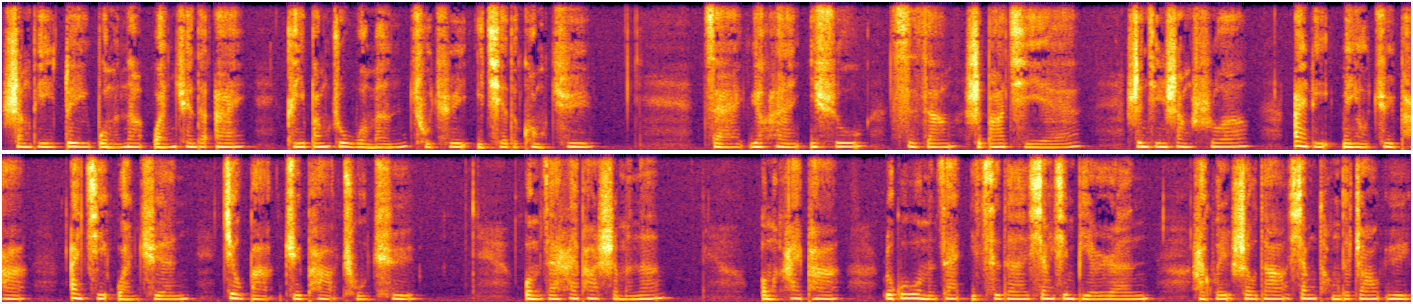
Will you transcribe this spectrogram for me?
上帝对我们那完全的爱，可以帮助我们除去一切的恐惧。在约翰一书四章十八节，圣经上说：“爱里没有惧怕，爱既完全。”就把惧怕除去。我们在害怕什么呢？我们害怕，如果我们再一次的相信别人，还会受到相同的遭遇，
